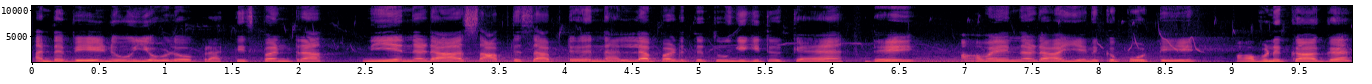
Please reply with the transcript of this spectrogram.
அந்த வேணு எவ்வளோ பிராக்டிஸ் பண்றான். நீ என்னடா சாப்பிட்டு சாப்பிட்டு நல்லா படுத்து தூங்கிக்கிட்டு இருக்க? டேய் அவன் என்னடா எனக்கு போட்டி? அவனுக்காக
